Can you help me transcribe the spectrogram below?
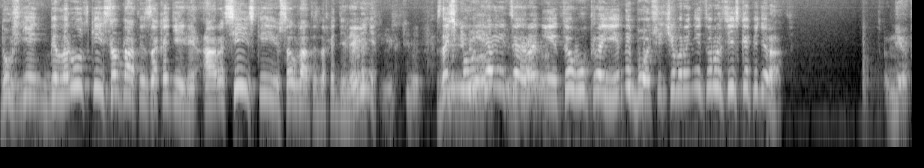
ну ж не белорусские солдаты заходили, а российские солдаты заходили, или нет? Российские. Значит, Ну, не получается, граница у Украины больше, чем граница в Российской Федерации. Нет.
